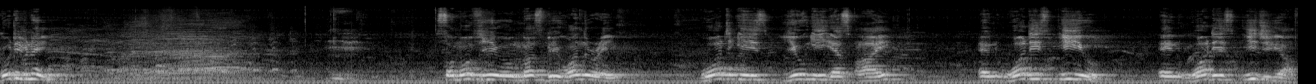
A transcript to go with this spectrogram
Good evening. Some of you must be wondering what is UESI and what is EU and what is EGF.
